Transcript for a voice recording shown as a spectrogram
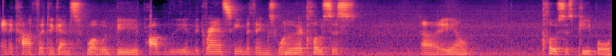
in a conflict against what would be probably in the grand scheme of things one of their closest uh, you know closest people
